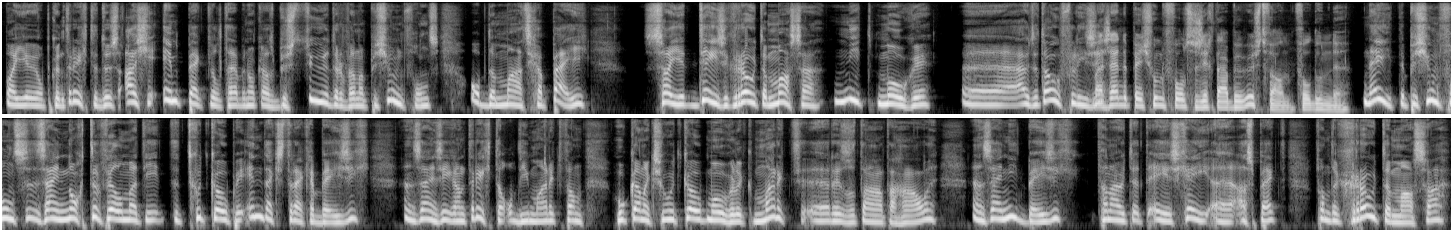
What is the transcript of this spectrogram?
waar je je op kunt richten. Dus als je impact wilt hebben, ook als bestuurder van een pensioenfonds, op de maatschappij, zal je deze grote massa niet mogen uh, uit het oog verliezen. Maar zijn de pensioenfondsen zich daar bewust van, voldoende? Nee, de pensioenfondsen zijn nog te veel met die, het goedkope indextrekken bezig. En zijn zich aan het richten op die markt van hoe kan ik zo goedkoop mogelijk marktresultaten halen. En zijn niet bezig vanuit het ESG-aspect van de grote massa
